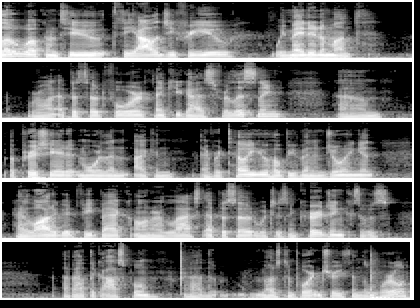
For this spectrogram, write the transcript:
Hello, welcome to Theology for You. We made it a month. We're on episode four. Thank you guys for listening. Um, appreciate it more than I can ever tell you. Hope you've been enjoying it. Had a lot of good feedback on our last episode, which is encouraging because it was about the gospel, uh, the most important truth in the world.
